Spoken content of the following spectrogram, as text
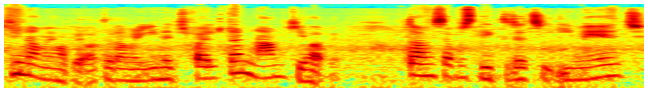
কি নামে হবে? অর্থাৎ আমার ইমেজ ফাইলটার নাম কি হবে? তো আমি সাপোজ লিখতে যাচ্ছি ইমেজ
